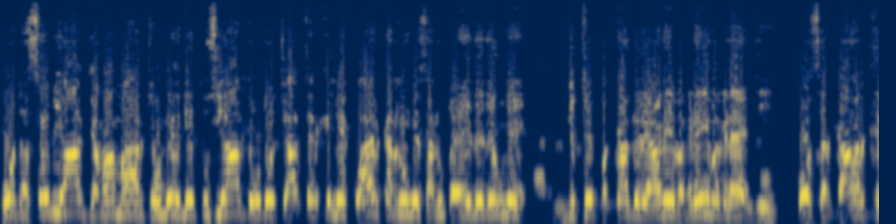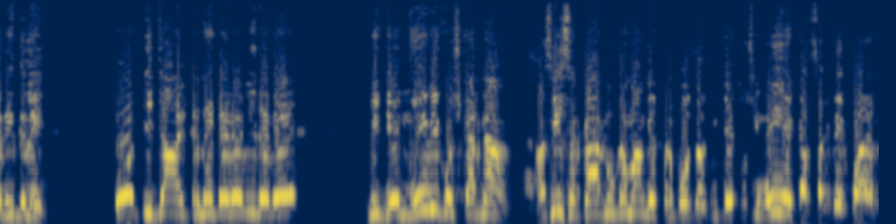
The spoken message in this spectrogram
ਉਹ ਦੱਸੇ ਵੀ ਆ ਜਮਾ ਮਾਰ ਚਾਹੁੰਦੇ ਆ ਜੇ ਤੁਸੀਂ ਆ ਦੋ ਦੋ ਚਾਰ ਚਾਰ ਕਿੱਲੇ ਅਕਵਾਇਰ ਕਰ ਲਓਗੇ ਸਾਨੂੰ ਪੈਸੇ ਦੇ ਦਿਓਗੇ। ਜਿੱਥੇ ਪੱਕਾ ਦਰਿਆ ਨੇ ਵਗਣਾ ਹੀ ਵਗਣਾ ਹੈ। ਉਹ ਸਰਕਾਰ ਖਰੀਦ ਲੇ। ਉਹ ਤੀਜਾ ਅਲਟਰਨੇਟਿਵ ਇਹ ਵੀ ਦੇਵੇ ਵੀ ਜੇ ਨਹੀਂ ਵੀ ਕੁਝ ਕਰਨਾ ਅਸੀਂ ਸਰਕਾਰ ਨੂੰ ਕਵਾਂਗੇ ਪ੍ਰਪੋਜ਼ਲ ਵੀ ਜੇ ਤੁਸੀਂ ਨਹੀਂ ਇਹ ਕਰ ਸਕਦੇ ਅਕਵਾਇਰ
